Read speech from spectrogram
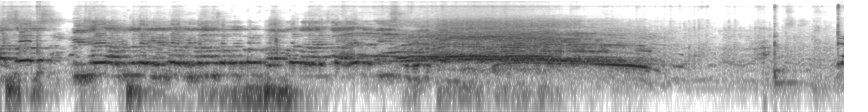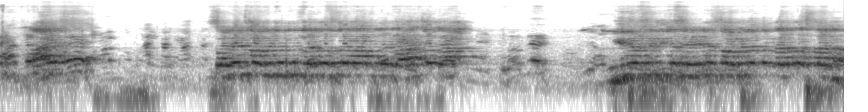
असंच विजय आपल्याला येत्या विधानसभेत पण प्राप्त करायचा आहे. आज सगळ्यांचं अभिनंदन करत असताना आपल्या घराच्या घरात युनिव्हर्सिटीच्या सेनेटरचं अभिनंदन करत असताना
